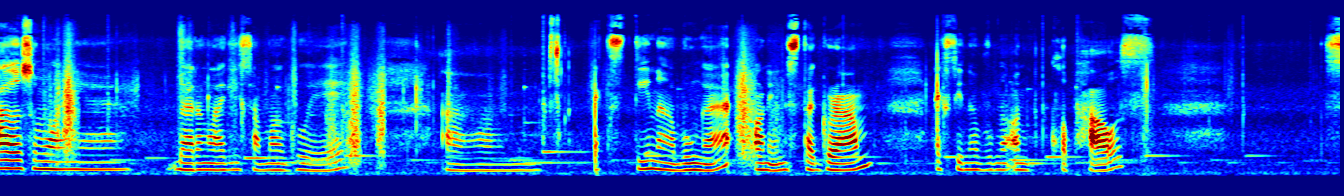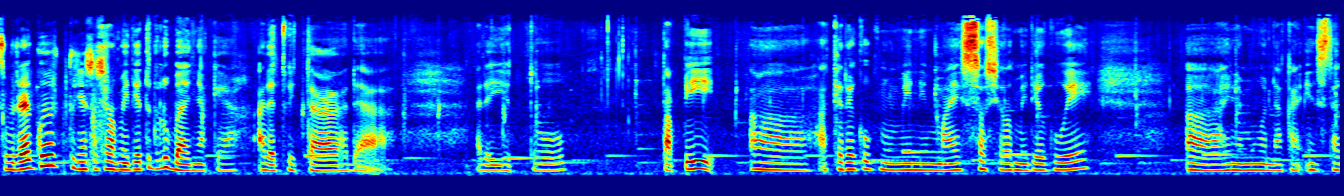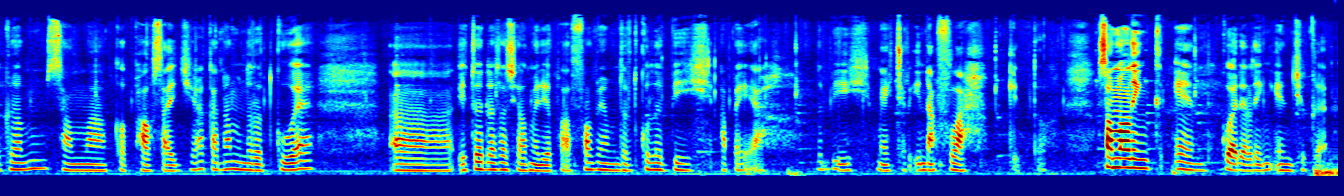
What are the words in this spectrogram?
Halo semuanya, bareng lagi sama gue um, Xtina Bunga on Instagram, Xtina Bunga on Clubhouse. Sebenarnya gue punya sosial media tuh dulu banyak ya, ada Twitter, ada ada YouTube. Tapi uh, akhirnya gue meminimize sosial media gue uh, hanya menggunakan Instagram sama Clubhouse saja karena menurut gue uh, itu adalah sosial media platform yang menurutku lebih apa ya lebih mature enough lah gitu. Sama LinkedIn gue ada LinkedIn juga.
